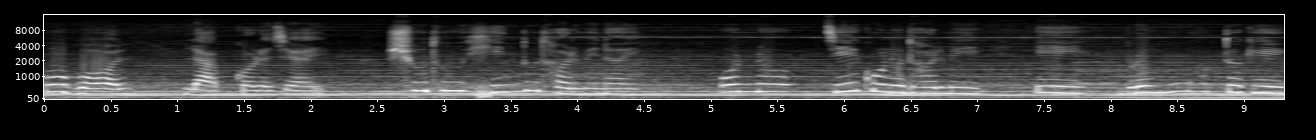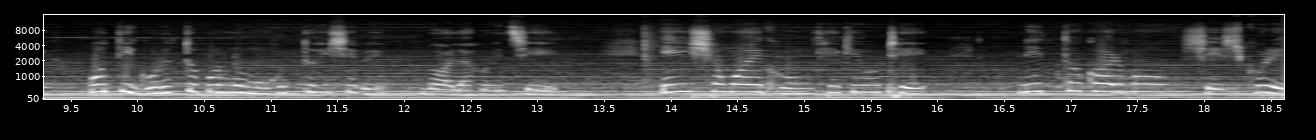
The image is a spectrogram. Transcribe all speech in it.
ও বল লাভ করা যায়। শুধু হিন্দু ধর্মে নয়, অন্য যে কোনো ধর্মে এই ব্রহ্ম মুহূর্তকে অতি গুরুত্বপূর্ণ মুহূর্ত হিসেবে বলা হয়েছে। এই সময় ঘুম থেকে উঠে নিত্যকর্ম শেষ করে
